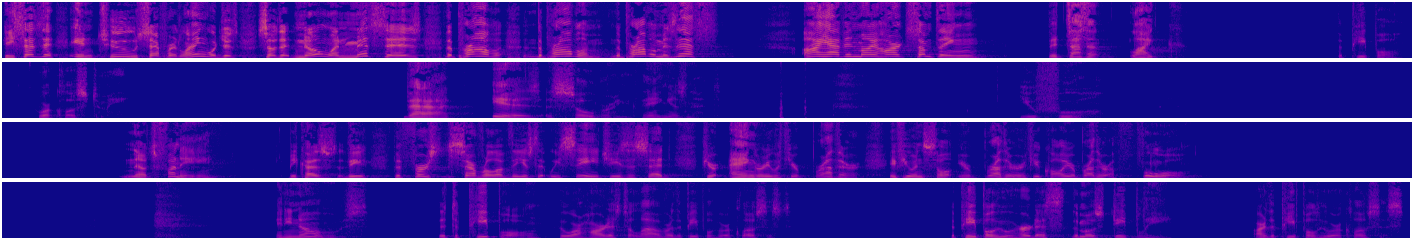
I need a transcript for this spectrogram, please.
He says it in two separate languages so that no one misses the, prob- the problem. The problem is this I have in my heart something that doesn't like the people who are close to me. That is a sobering thing, isn't it? you fool. Now it's funny because the, the first several of these that we see, Jesus said, if you're angry with your brother, if you insult your brother, if you call your brother a fool, And he knows that the people who are hardest to love are the people who are closest. The people who hurt us the most deeply are the people who are closest.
